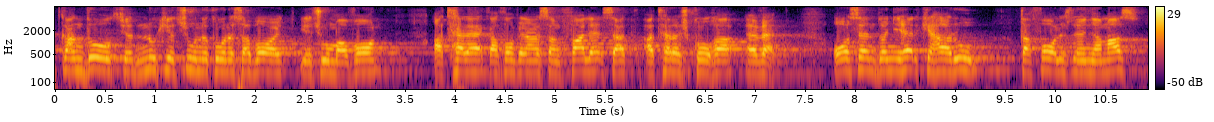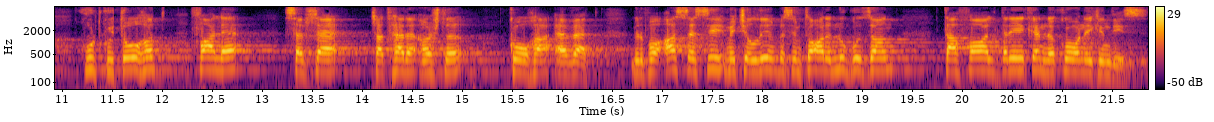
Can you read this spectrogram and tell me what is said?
të ka ndodh që nuk je çu në kohën e sabahit, je çu ma vonë, atëherë ka thonë Pejgamberi alayhis salam fale, se at, atëherë është koha e vet. Ose ndonjëherë ke haru ta falësh ndonjë namaz, kur të kujtohet, fale, sepse që atëherë është koha e vet. Mirëpo, assesi me qëllim, besimtari nuk guxon ta falë drekën në kohën e ikindisë.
